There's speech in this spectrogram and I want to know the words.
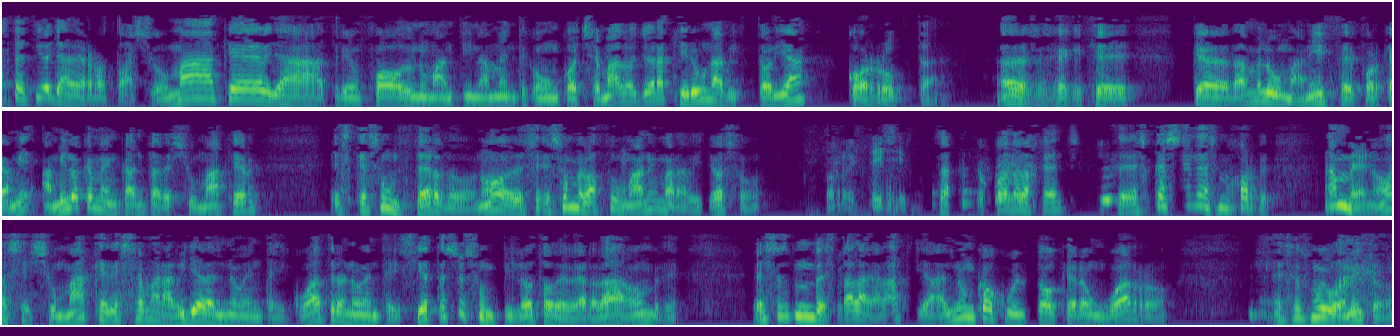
este tío ya derrotó a Schumacher ya triunfó inumantinamente con un coche malo. Yo ahora quiero una victoria corrupta. Que, que, que de verdad me lo humanice porque a mí a mí lo que me encanta de Schumacher es que es un cerdo no Es- eso me lo hace humano y maravilloso Correctísimo. o sea, yo cuando la gente dice, es que Senna es mejor que... No, hombre, no, si Schumacher, esa maravilla del 94, el 97, eso es un piloto de verdad, hombre. Eso es donde está la gracia. Él nunca ocultó que era un guarro. Eso es muy bonito.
